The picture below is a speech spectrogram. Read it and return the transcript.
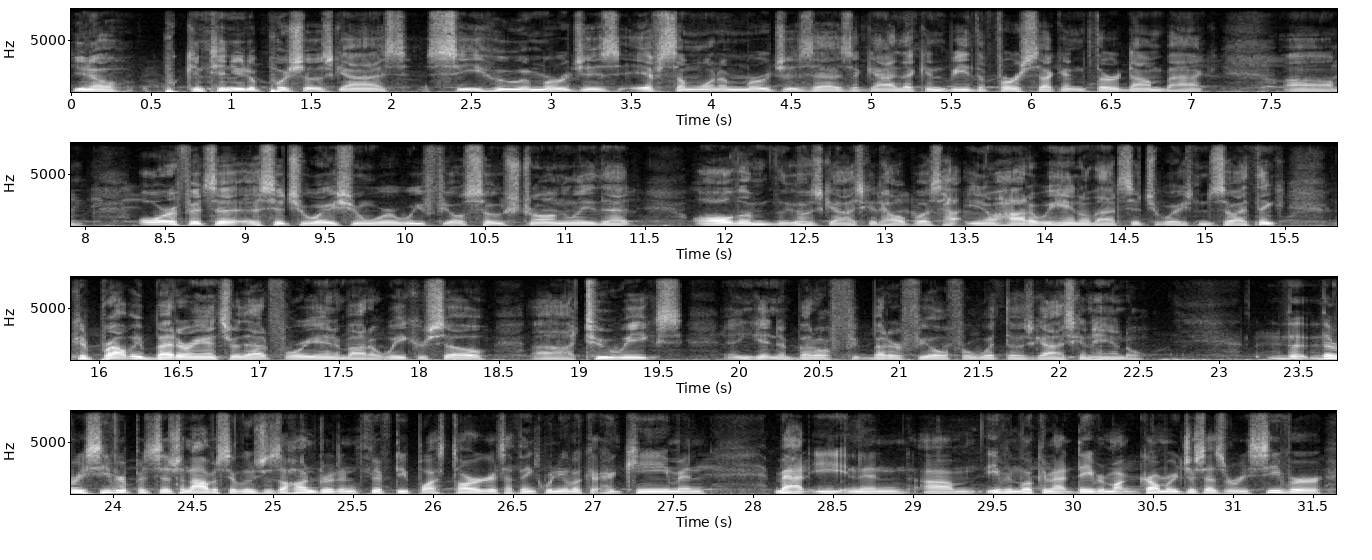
you know, continue to push those guys, see who emerges, if someone emerges as a guy that can be the first, second, and third down back, um, or if it's a, a situation where we feel so strongly that all them, those guys could help us. How, you know, how do we handle that situation? So I think could probably better answer that for you in about a week or so, uh, two weeks, and getting a better better feel for what those guys can handle. The, the receiver position obviously loses 150 plus targets. I think when you look at Hakeem and Matt Eaton and um, even looking at David Montgomery just as a receiver,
